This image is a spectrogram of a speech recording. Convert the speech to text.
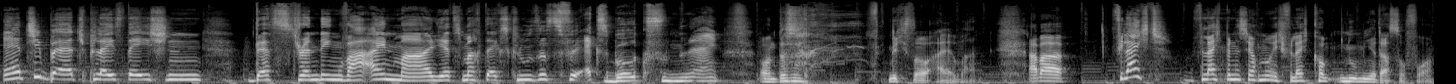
Edgy Badge PlayStation. Death Stranding war einmal, jetzt macht er Exclusives für Xbox. Nein. Und das finde ich so albern. Aber vielleicht, vielleicht bin es ja auch nur ich, vielleicht kommt nur mir das so vor.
